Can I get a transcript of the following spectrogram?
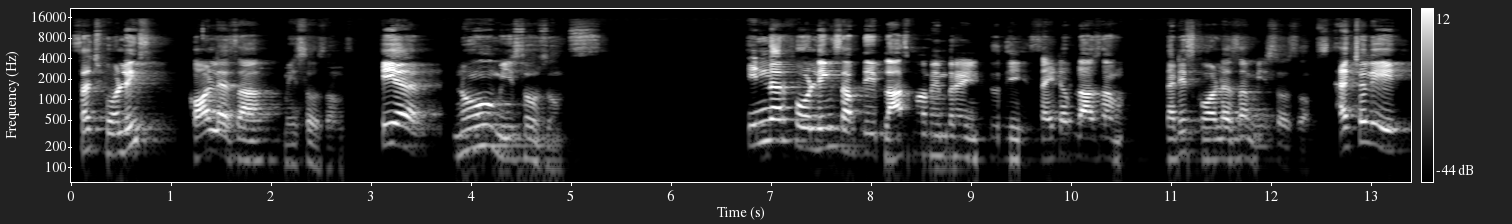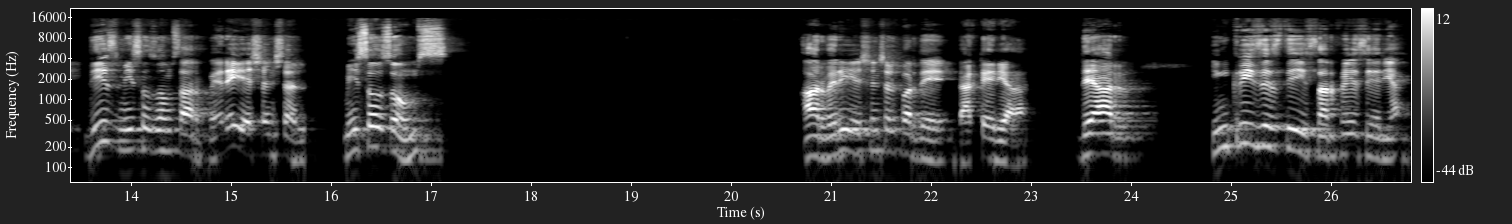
Such foldings called as a mesosomes. Here no mesosomes. Inner foldings of the plasma membrane into the cytoplasm that is called as a mesosomes. Actually these mesosomes are very essential. Mesosomes are very essential for the bacteria they are increases the surface area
